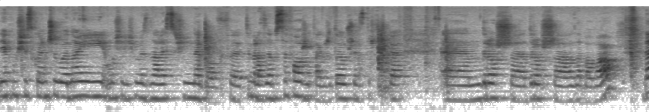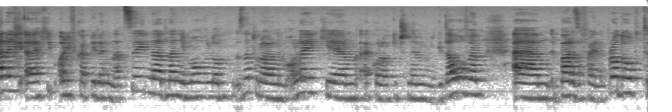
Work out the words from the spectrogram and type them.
jak mu się skończyły, no i musieliśmy znaleźć coś innego, w, tym razem w Sephorze, także to już jest troszeczkę droższa, droższa zabawa. Dalej e, Hip Oliwka pielęgnacyjna dla niemowląt z naturalnym olejkiem, ekologicznym, migdałowym. Bardzo fajny produkt.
